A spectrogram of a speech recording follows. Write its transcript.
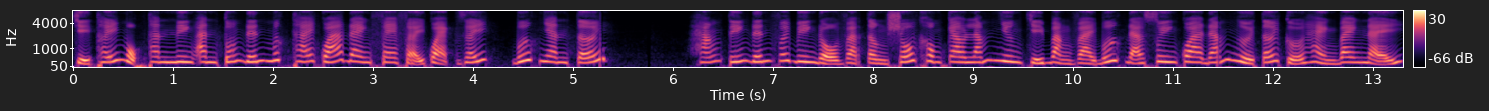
Chỉ thấy một thanh niên anh tuấn đến mức thái quá đang phe phẩy quạt giấy, bước nhanh tới. Hắn tiến đến với biên độ và tần số không cao lắm nhưng chỉ bằng vài bước đã xuyên qua đám người tới cửa hàng ban nãy.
